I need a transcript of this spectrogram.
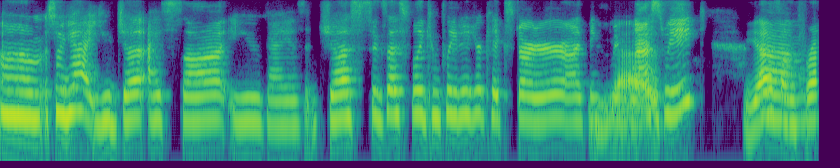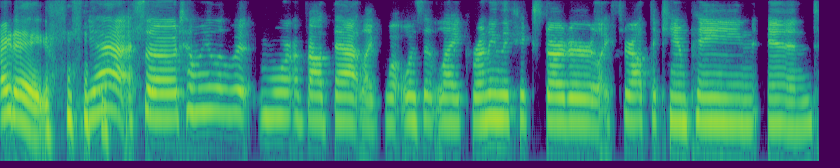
um so yeah you just i saw you guys just successfully completed your kickstarter i think yes. last week Yes, um, on Friday. yeah. So tell me a little bit more about that. Like, what was it like running the Kickstarter, like throughout the campaign? And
